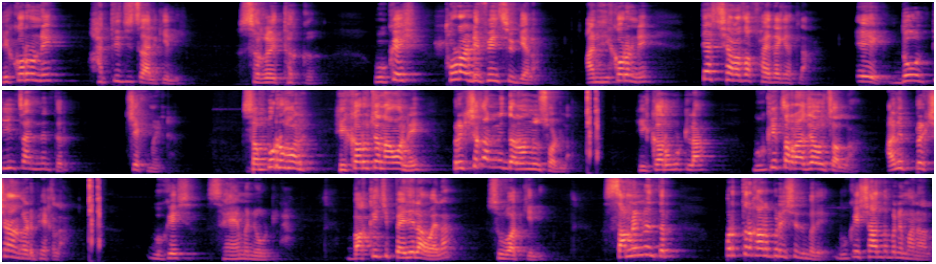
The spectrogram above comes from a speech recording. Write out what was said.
हिकोरोने हत्तीची चाल केली. सगळे थक्क. उकेश थोडा डिफेन्सिव्ह गेला आणि हिकोरोने त्याच क्षणाचा फायदा घेतला. एक दोन तीन चालनंतर चेकमेट संपूर्ण हॉल हिकारूच्या नावाने प्रेक्षकांनी दणाणून सोडला. हिकारू उठला. गुकेचा राजा उचलला आणि प्रेक्षकांकडे फेकला. गुकेश संयमाने उठला. बाकीची पेजे लावायला सुरुवात केली. सामन्यानंतर पत्रकार परिषदेमध्ये गुकेश शांतपणे म्हणाला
